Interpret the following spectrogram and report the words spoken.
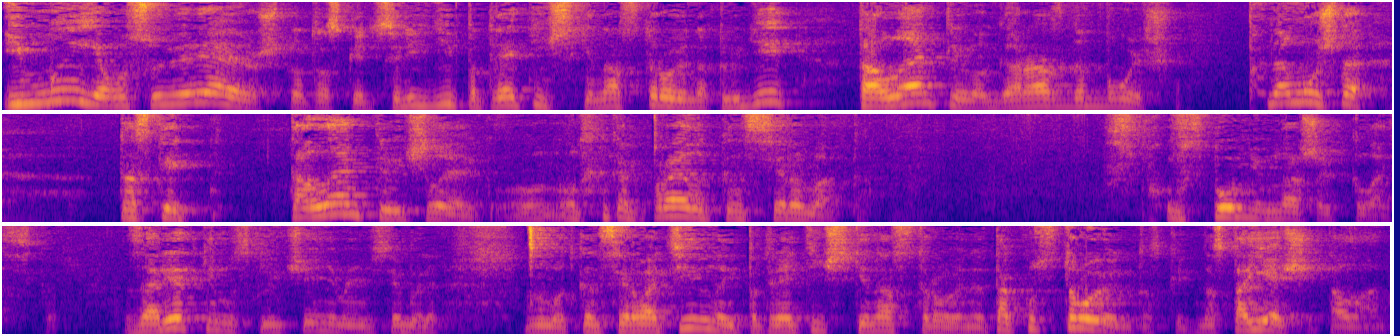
И мы, я вас уверяю, что, так сказать, среди патриотически настроенных людей талантливо гораздо больше. Потому что, так сказать, талантливый человек, он, он как правило, консерватор. Вспомним наших классиков. За редким исключением они все были ну, вот, консервативно и патриотически настроены. Так устроен, так сказать, настоящий талант.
